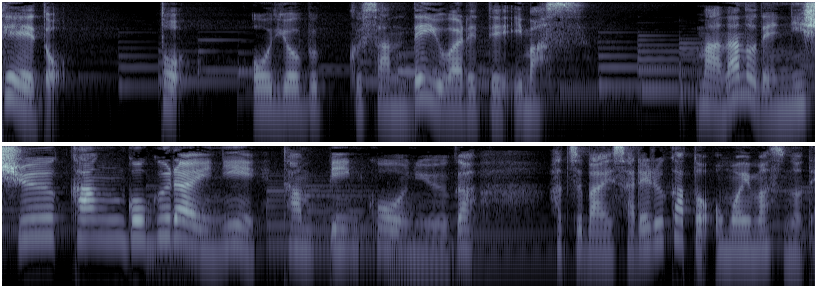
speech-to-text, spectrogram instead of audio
程度とオーディオブックさんで言われています。まあなので2週間後ぐらいに単品購入が発売されるかと思いますので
